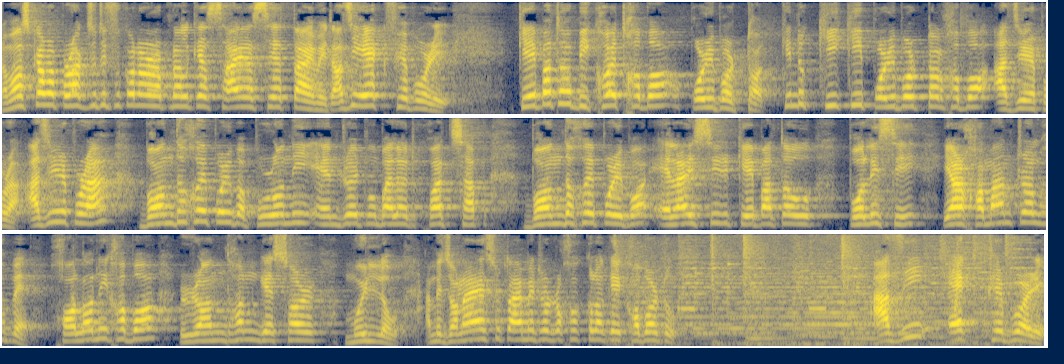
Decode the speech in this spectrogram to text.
নমস্কাৰ মই পৰাগজ্যোতি ফুকনৰ আপোনালোকে চাই আছে টাইম ইট আজি এক ফেব্ৰুৱাৰী। কেইবাটাও বিষয়ত হ'ব পৰিৱৰ্তন। কিন্তু কি কি পৰিৱৰ্তন হ'ব আজিৰে পৰা? আজিৰে পৰা বন্ধ হৈ পৰিব। পুৰণি এণ্ড্ৰইড মোবাইলত হোৱাটছআপ বন্ধ হৈ পৰিব। এল আই চিৰ কেইবাটাও পলিচি ইয়াৰ সমান্তৰালভাৱে সলনি হ'ব ৰন্ধন গেছৰ মূল্যও। আমি জনাই আছোঁ টাইম ইটৰ দৰ্শকসকলক এই খবৰটো। আজি এক ফেব্ৰুৱাৰী।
